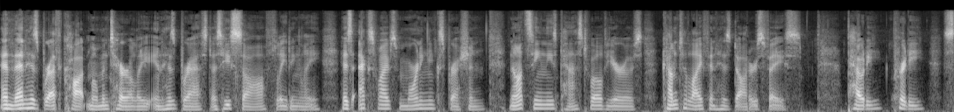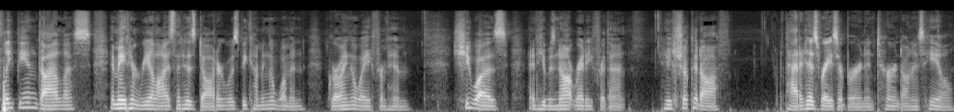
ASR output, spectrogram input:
and then his breath caught momentarily in his breast as he saw, fleetingly, his ex-wife's morning expression, not seen these past twelve years, come to life in his daughter's face pouty, pretty, sleepy, and guileless, it made him realize that his daughter was becoming a woman, growing away from him. She was, and he was not ready for that. He shook it off, patted his razor burn, and turned on his heel.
